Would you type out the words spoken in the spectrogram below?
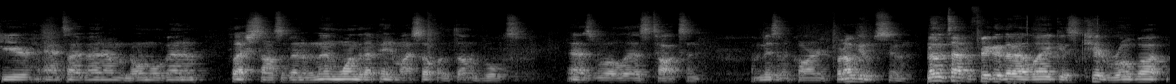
here, anti-venom, normal venom, flash Thompson venom, and then one that I painted myself on the Thunderbolts, as well as Toxin. I'm missing a Carnage, but I'll get them soon. Another type of figure that I like is Kidrobot,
